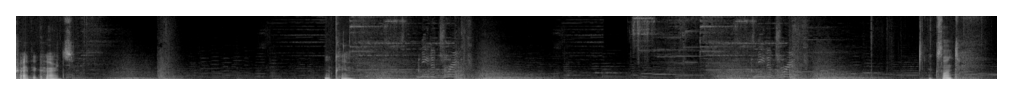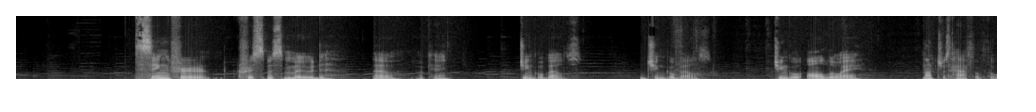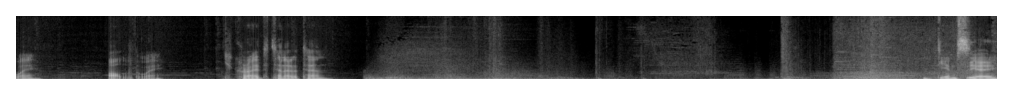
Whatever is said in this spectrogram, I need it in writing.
Crappy cards. Okay. Excellent. Sing for Christmas mood. Oh, okay. Jingle bells. Jingle bells. Jingle all the way. Not just half of the way. All of the way. You cried 10 out of 10. DMCA.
